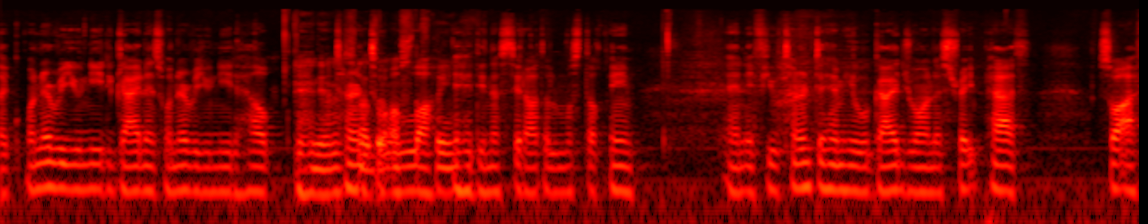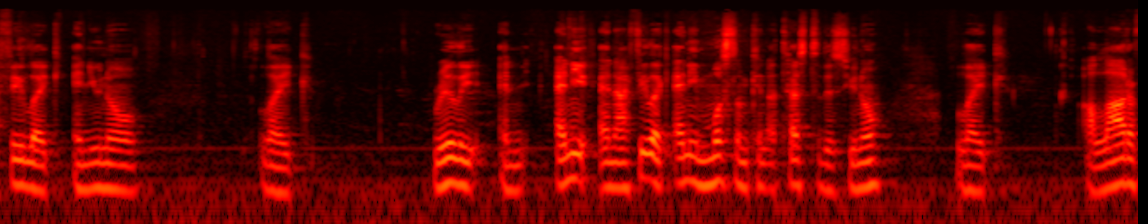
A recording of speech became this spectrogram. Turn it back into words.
like whenever you need guidance, whenever you need help, turn to Allah. And if you turn to Him, He will guide you on a straight path. So I feel like, and you know, like really, and any, and I feel like any Muslim can attest to this. You know, like a lot of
